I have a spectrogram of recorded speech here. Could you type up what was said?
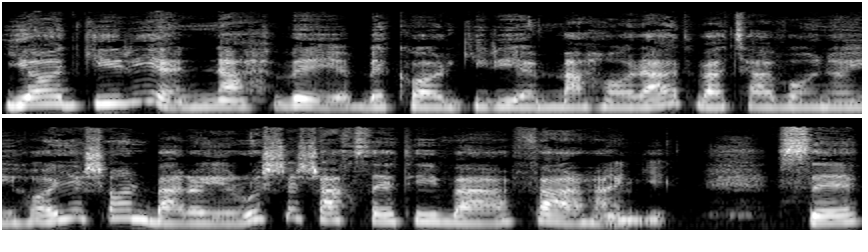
یادگیری نحوه بکارگیری مهارت و توانایی هایشان برای رشد شخصیتی و فرهنگی. سه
